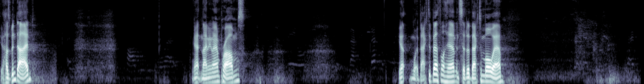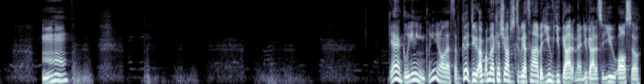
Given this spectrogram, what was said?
Your husband died. Got 99 problems. Yep, went back to Bethlehem instead of back to Moab. Mm-hmm. Yeah, gleaning, gleaning, all that stuff. Good, dude. I'm, I'm gonna cut you off just because we got time, but you you've got it, man. You got it. So you also,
